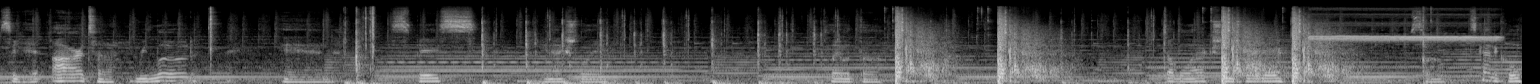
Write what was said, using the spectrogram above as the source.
So you hit R to reload and space. You can actually play with the double action trigger. So it's kind of cool.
